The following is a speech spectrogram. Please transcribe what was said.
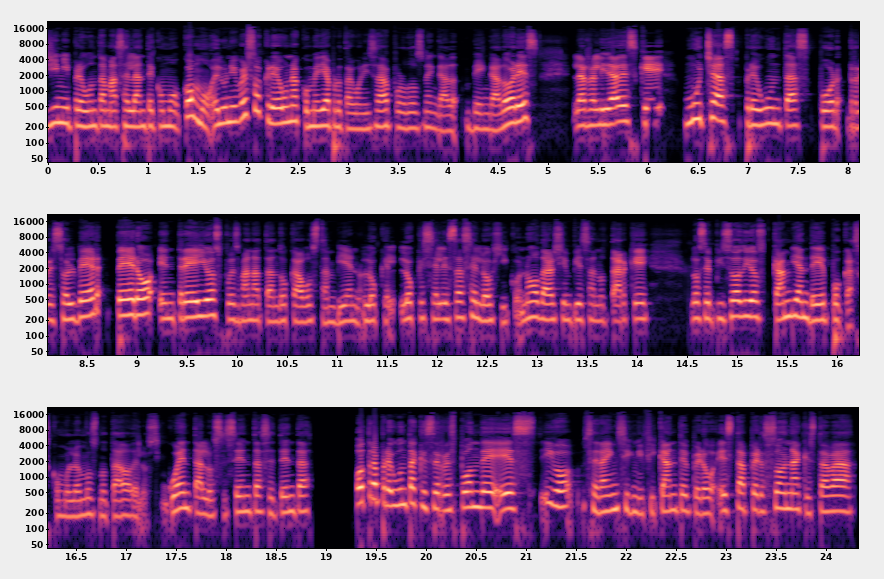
Jimmy pregunta más adelante cómo, ¿cómo? El universo creó una comedia protagonizada por dos vengadores. La realidad es que muchas preguntas por resolver, pero entre ellos pues van atando cabos también lo que, lo que se les hace lógico, ¿no? Darcy empieza a notar que los episodios cambian de épocas, como lo hemos notado de los 50, los 60, 70, otra pregunta que se responde es, digo, será insignificante, pero esta persona que estaba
